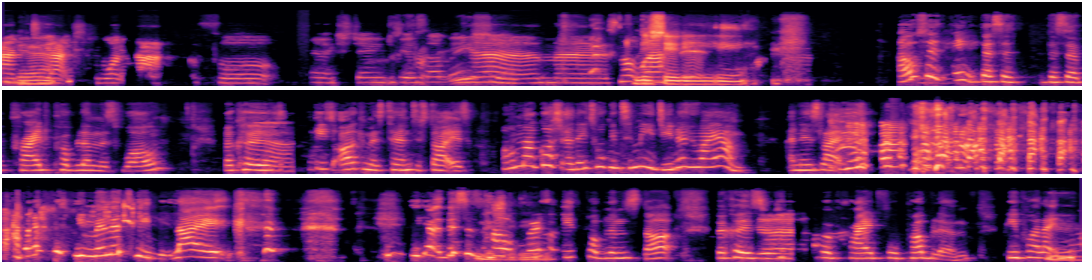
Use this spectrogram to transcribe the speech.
And yeah. you actually want that for an exchange for your salvation. Yeah, no, it's not worth it. I also think there's a there's a pride problem as well, because yeah. these arguments tend to start as, "Oh my gosh, are they talking to me? Do you know who I am?" And it's like, humility. Like, yeah, this is how most of these problems start because yeah. have a prideful problem. People are like, mm. no,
